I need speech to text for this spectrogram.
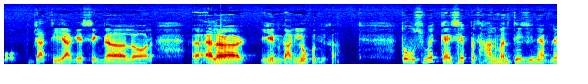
वो जाती है आगे सिग्नल और अलर्ट, ये इन गाड़ियों को दिखा। तो उसमें कैसे प्रधानमंत्री जी ने अपने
